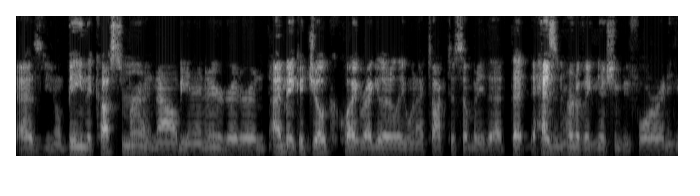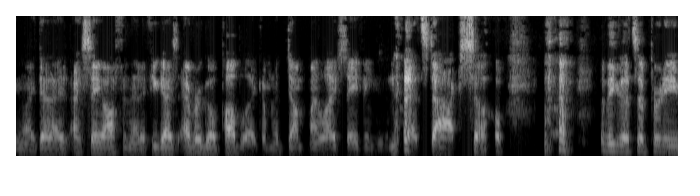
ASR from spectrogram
as you know being the customer and now being an integrator and i make a joke quite regularly when i talk to somebody that that hasn't heard of ignition before or anything like that. I, I say often that if you guys ever go public i'm going to dump my life savings into that stock. So i think that's a pretty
